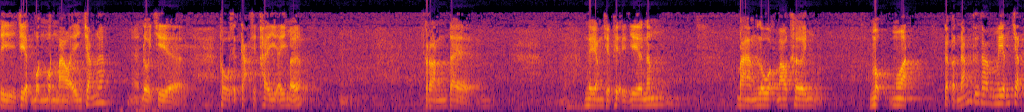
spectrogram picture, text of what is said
ពីជាតិមុនមុនមកអីចឹងណាដូចជាធោសកសិទ្ធិអីមើលក្រន់តែនាងជាភរិយានឹងបានលួបមកឃើញមុខមាត់តែប៉ុណ្ណឹងគឺថាមានចិត្ត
